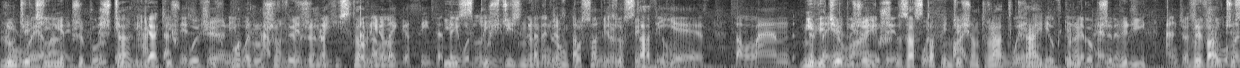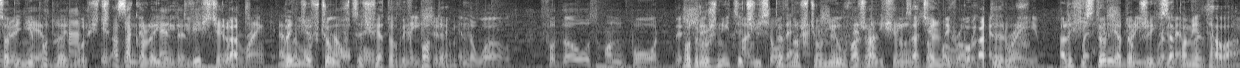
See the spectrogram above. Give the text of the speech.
Ludzie ci nie przypuszczali, jaki wpływ ich podróż wywrze na historię i spuściznę, którą po sobie zostawią. Nie wiedzieli, że już za 150 lat kraj, do którego przybyli, wywalczy sobie niepodległość, a za kolejnych 200 lat będzie w czołówce światowych potęg. Podróżnicy ci z pewnością nie uważali się za dzielnych bohaterów, ale historia dobrze ich zapamiętała.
